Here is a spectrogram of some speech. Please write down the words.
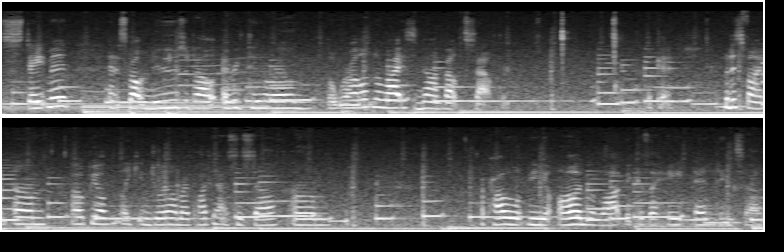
Statement, and it's about news about everything around the world. No, why it's not about the South. But it's fine. Um, I hope y'all like enjoy all my podcasts and stuff. Um, I probably won't be on a lot because I hate editing stuff.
